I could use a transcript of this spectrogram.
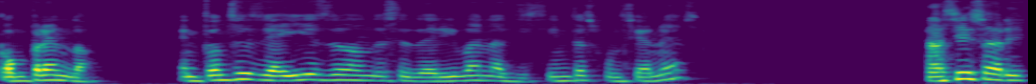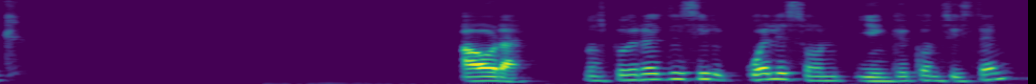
Comprendo. Entonces de ahí es de donde se derivan las distintas funciones. Así es, Arik. Ahora, ¿nos podrías decir cuáles son y en qué consisten?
